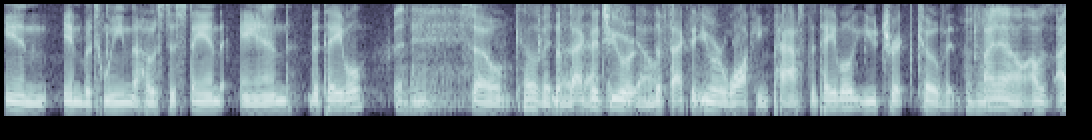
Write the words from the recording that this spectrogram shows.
in in between the hostess stand and the table. So COVID the fact that, that, you were the fact that you were walking past the table, you tricked COVID. I know. I was. I.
